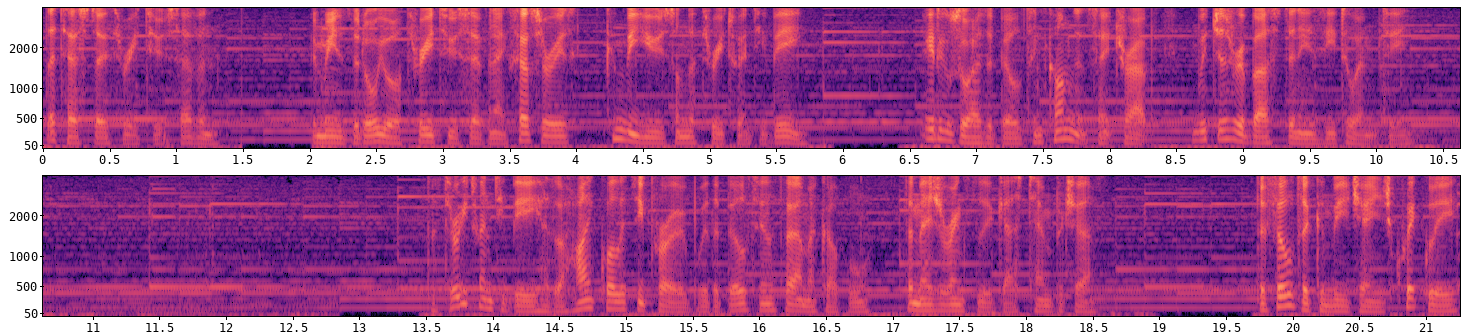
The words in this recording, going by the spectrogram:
the Testo 327. It means that all your 327 accessories can be used on the 320B. It also has a built-in condensate trap, which is robust and easy to empty. The 320B has a high quality probe with a built-in thermocouple for measuring flue gas temperature. The filter can be changed quickly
